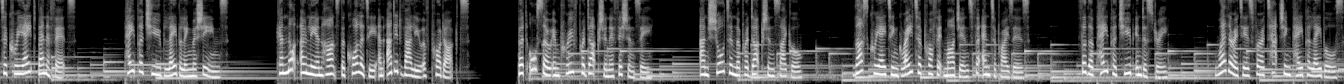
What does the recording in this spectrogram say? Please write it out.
to create benefits, paper tube labeling machines. Can not only enhance the quality and added value of products, but also improve production efficiency and shorten the production cycle, thus creating greater profit margins for enterprises. For the paper tube industry, whether it is for attaching paper labels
